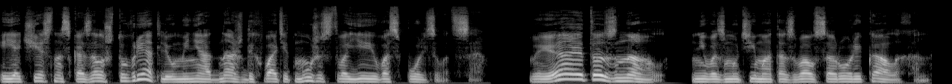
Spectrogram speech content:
и я честно сказал, что вряд ли у меня однажды хватит мужества ею воспользоваться. «Я это знал», — невозмутимо отозвался Рори Калахан.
